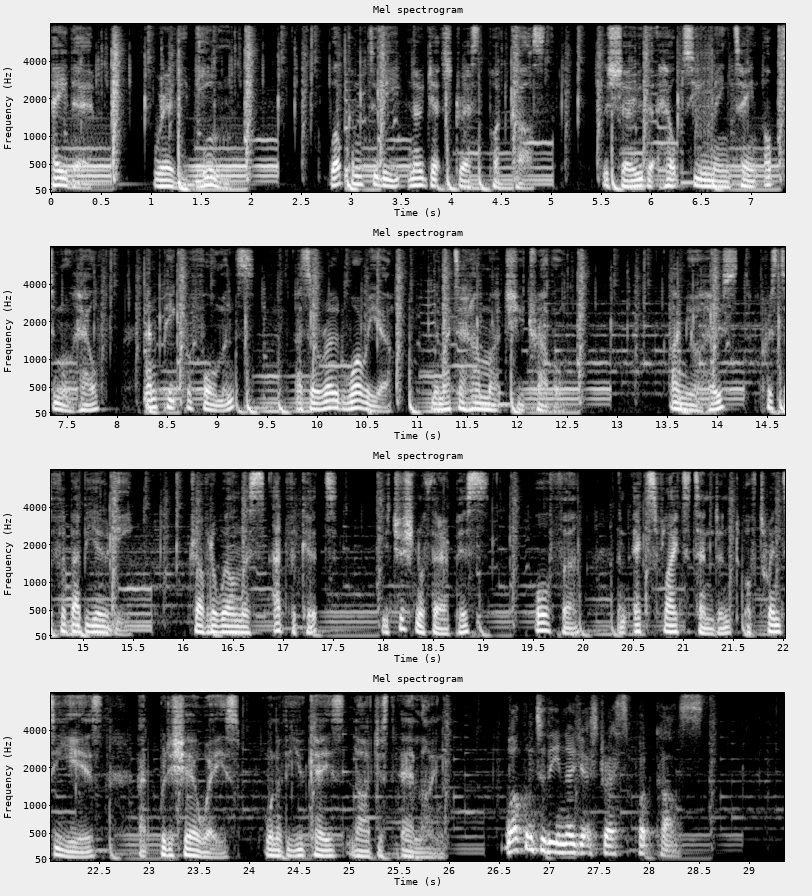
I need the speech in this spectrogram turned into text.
Hey there, where have you been? Welcome to the No Jet Stress podcast, the show that helps you maintain optimal health and peak performance as a road warrior, no matter how much you travel. I'm your host, Christopher Babayode, traveler wellness advocate, nutritional therapist, author, and ex flight attendant of 20 years at British Airways, one of the UK's largest airline. Welcome to the No Jet Stress podcast.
